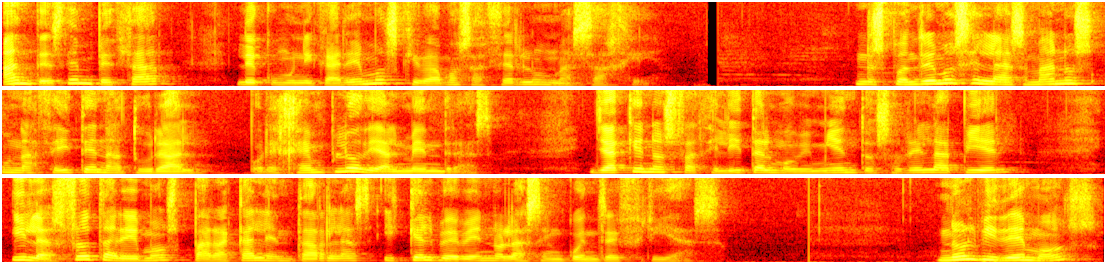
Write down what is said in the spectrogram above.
Antes de empezar, le comunicaremos que vamos a hacerle un masaje. Nos pondremos en las manos un aceite natural, por ejemplo de almendras, ya que nos facilita el movimiento sobre la piel y las frotaremos para calentarlas y que el bebé no las encuentre frías. No olvidemos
